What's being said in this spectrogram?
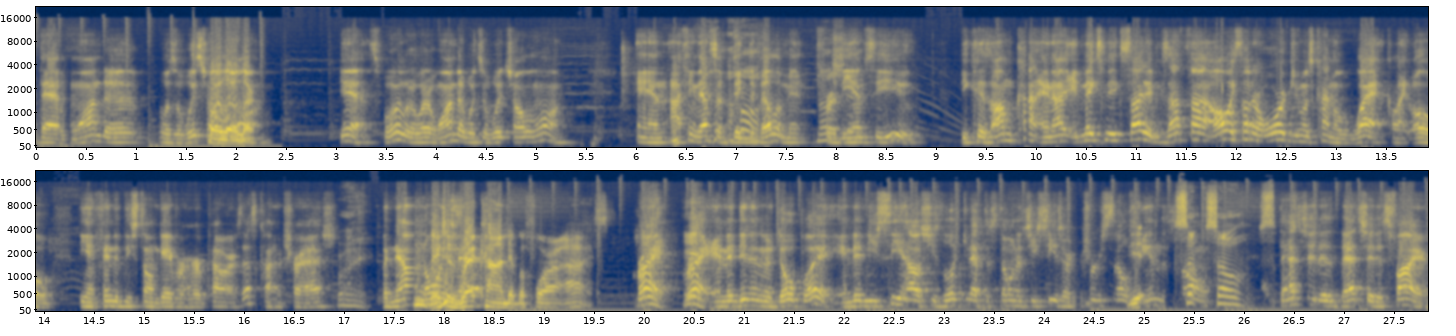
that Wanda was a witch. all Spoiler along. alert. Yeah, spoiler alert. Wanda was a witch all along, and I think that's a big Oh, development no for the shit. MCU because I'm kind of, and I, it makes me excited because I thought I always thought her origin was kind of whack. Like, oh, the Infinity Stone gave her her powers. That's kind of trash. Right. But now They just that- retconned it before our eyes. Right, Yeah. right, and they did it in a dope way. And then you see how she's looking at the stone and she sees her true self Yeah. in the So stone. so that shit is that shit is fire.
